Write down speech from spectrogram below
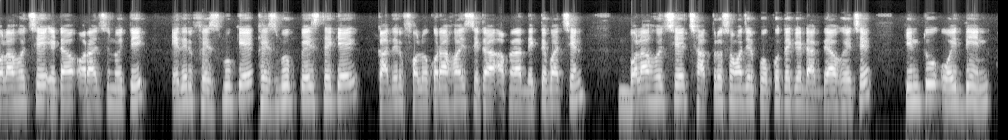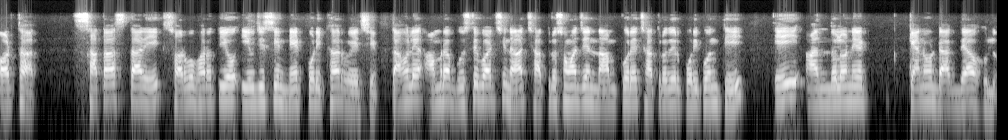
বলা হচ্ছে এটা অরাজনৈতিক। এদের ফেসবুকে, ফেসবুক পেজ থেকে কাদের ফলো করা হয় সেটা আপনারা দেখতে পাচ্ছেন। বলা হয়েছে ছাত্র সমাজের পক্ষ থেকে ডাক দেওয়া হয়েছে। কিন্তু ওই দিন, অর্থাৎ সাতাশ তারিখ সর্বভারতীয় ইউজিসি নেট পরীক্ষা রয়েছে। তাহলে আমরা বুঝতে পারছি না ছাত্র সমাজের নাম করে ছাত্রদের পরিপন্থী এই আন্দোলনের কেন ডাক দেওয়া হলো?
